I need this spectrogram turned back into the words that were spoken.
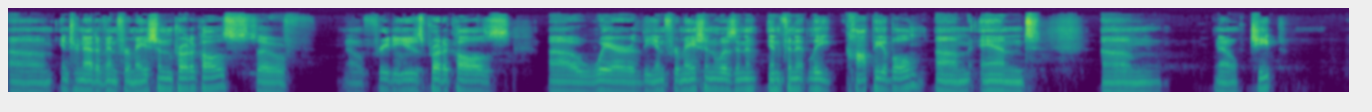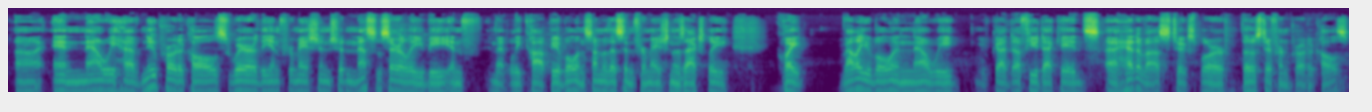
um, Internet of Information protocols, so you know, free to use protocols uh, where the information was in- infinitely copyable um, and um, you know cheap uh, and now we have new protocols where the information shouldn't necessarily be infinitely copyable, and some of this information is actually quite valuable. And now we we've got a few decades ahead of us to explore those different protocols.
